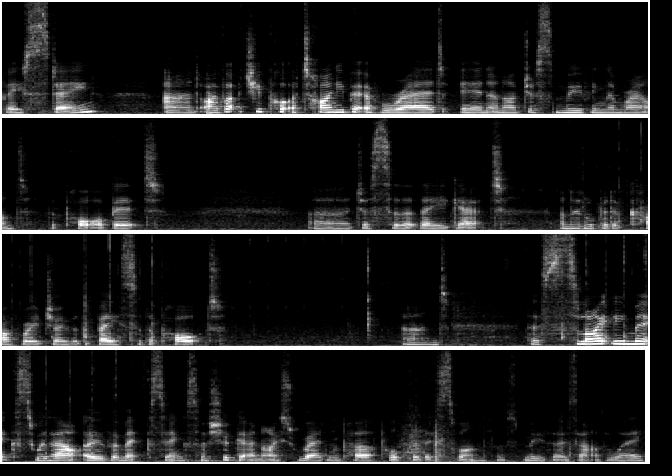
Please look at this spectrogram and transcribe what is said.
based stain and I've actually put a tiny bit of red in and I'm just moving them around the pot a bit uh, just so that they get a little bit of coverage over the base of the pot. And they're slightly mixed without over mixing so I should get a nice red and purple for this one so let's move those out of the way.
